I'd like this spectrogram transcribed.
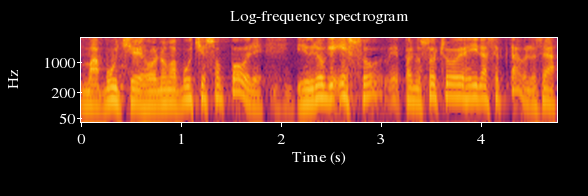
mapuches o no mapuches son pobres. Y yo creo que eso eh, para nosotros es inaceptable. O sea,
